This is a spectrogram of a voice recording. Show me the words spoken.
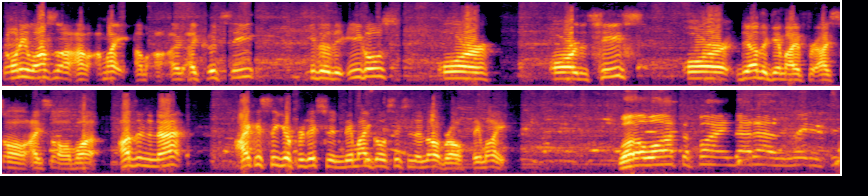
The only losses I, I might I, I could see either the Eagles or or the Chiefs or the other game I, I saw I saw. But other than that, I can see your prediction. They might go 16 and 0, bro. They might. Well, we'll have to find that out in rating two.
